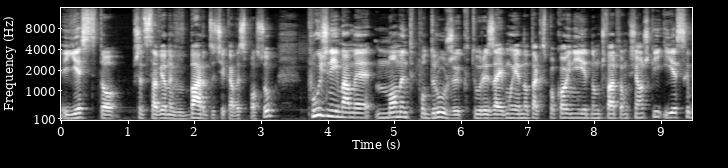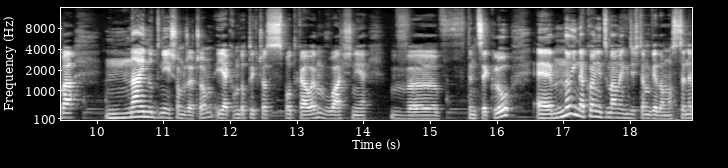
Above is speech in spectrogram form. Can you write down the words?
jest to przedstawione w bardzo ciekawy sposób. Później mamy moment podróży, który zajmuje no tak spokojnie jedną czwartą książki i jest chyba najnudniejszą rzeczą, jaką dotychczas spotkałem właśnie w, w tym cyklu. No i na koniec mamy gdzieś tam, wiadomo, sceny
